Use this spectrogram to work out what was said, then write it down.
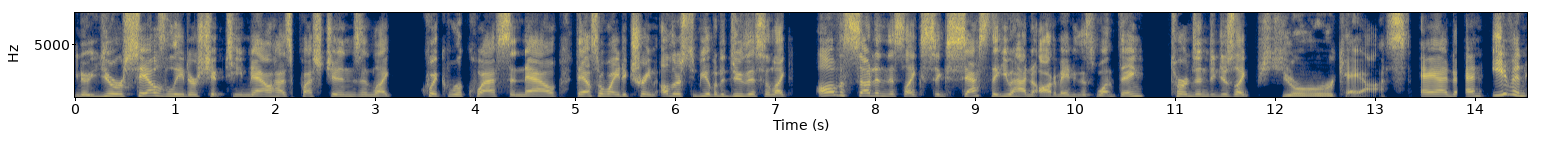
you know, your sales leadership team now has questions and like quick requests. And now they also want you to train others to be able to do this. And like all of a sudden, this like success that you had in automating this one thing turns into just like pure chaos. And, and even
